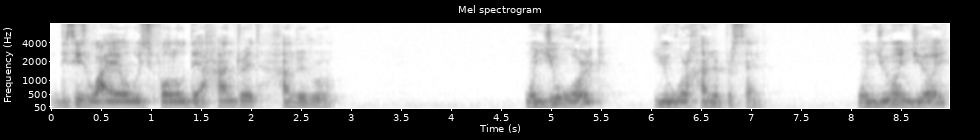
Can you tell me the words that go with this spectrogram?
This is why I always follow the 100 100 rule. When you work, you work 100%. When you enjoy,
